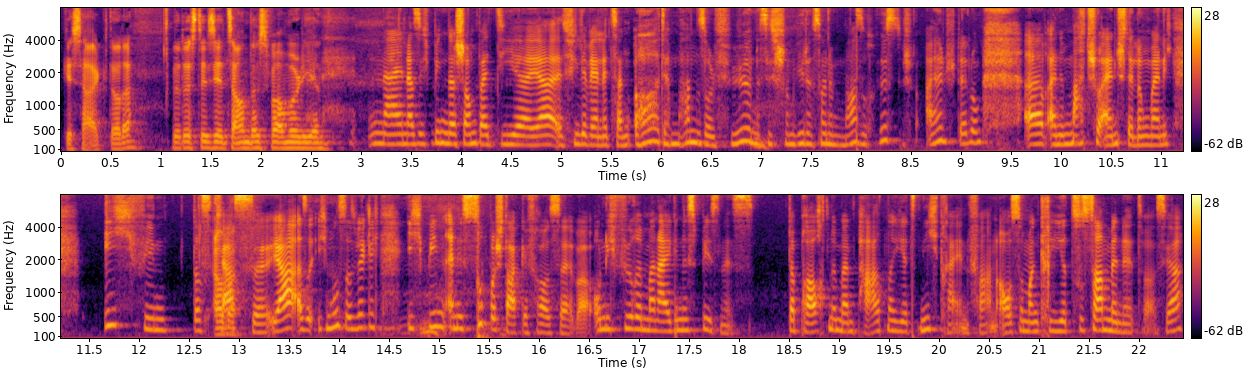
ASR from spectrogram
gesagt, oder? Würdest du das jetzt anders formulieren? Nein, also ich bin da schon bei dir. Ja. Viele werden jetzt sagen, oh, der Mann soll führen. Das ist schon wieder so eine masochistische Einstellung. Äh, eine Macho-Einstellung, meine ich. Ich finde das Aber- klasse. Ja, also ich muss das wirklich, ich bin eine super starke Frau selber und ich führe mein eigenes Business. Da braucht mir mein Partner jetzt nicht reinfahren, außer man kreiert zusammen etwas. Ja?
